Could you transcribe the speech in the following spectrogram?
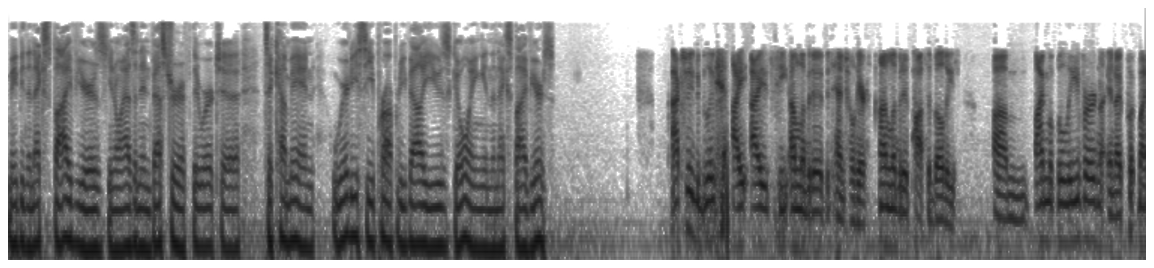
maybe the next five years, you know, as an investor, if they were to, to come in, where do you see property values going in the next five years? Actually, to believe, I, I see unlimited potential here, unlimited possibilities. Um, I'm a believer, and I put my,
